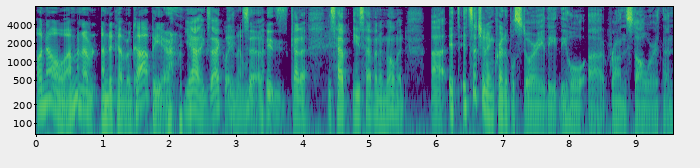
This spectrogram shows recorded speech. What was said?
oh no, I'm an undercover cop here. Yeah, exactly. You know? So he's kind of he's have he's having a moment. Uh, it's it's such an incredible story. The the whole uh, Ron Stallworth and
